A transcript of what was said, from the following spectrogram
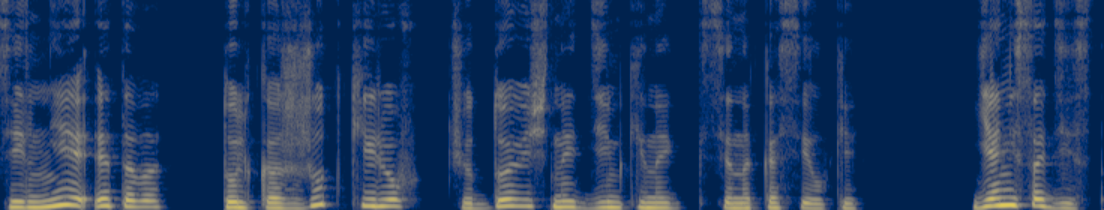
Сильнее этого только жуткий рев чудовищной Димкиной ксенокосилки. Я не садист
